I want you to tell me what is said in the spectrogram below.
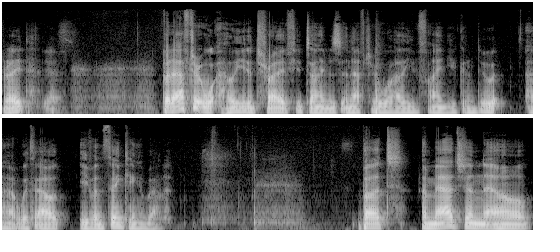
right? Yes. But after a while, you try a few times, and after a while, you find you can do it uh, without even thinking about it. But imagine now,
